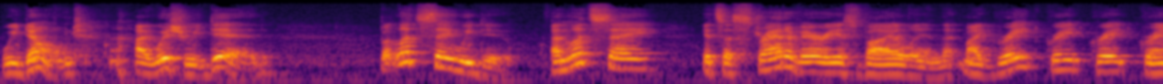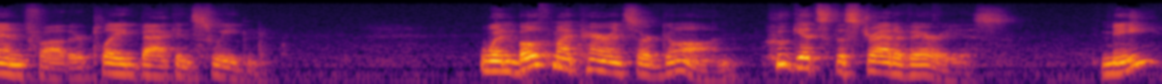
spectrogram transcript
We don't. I wish we did. But let's say we do. And let's say it's a Stradivarius violin that my great great great grandfather played back in Sweden. When both my parents are gone, who gets the Stradivarius? Me?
